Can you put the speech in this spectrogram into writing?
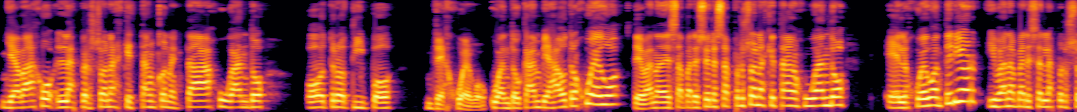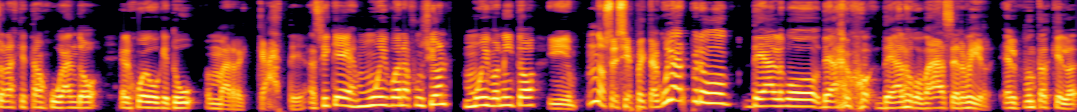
y abajo las personas que están conectadas jugando otro tipo de juego. Cuando cambias a otro juego, te van a desaparecer esas personas que estaban jugando el juego anterior y van a aparecer las personas que están jugando el juego que tú marcaste. Así que es muy buena función, muy bonito y no sé si espectacular, pero de algo, de algo, de algo va a servir. El punto es que lo,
